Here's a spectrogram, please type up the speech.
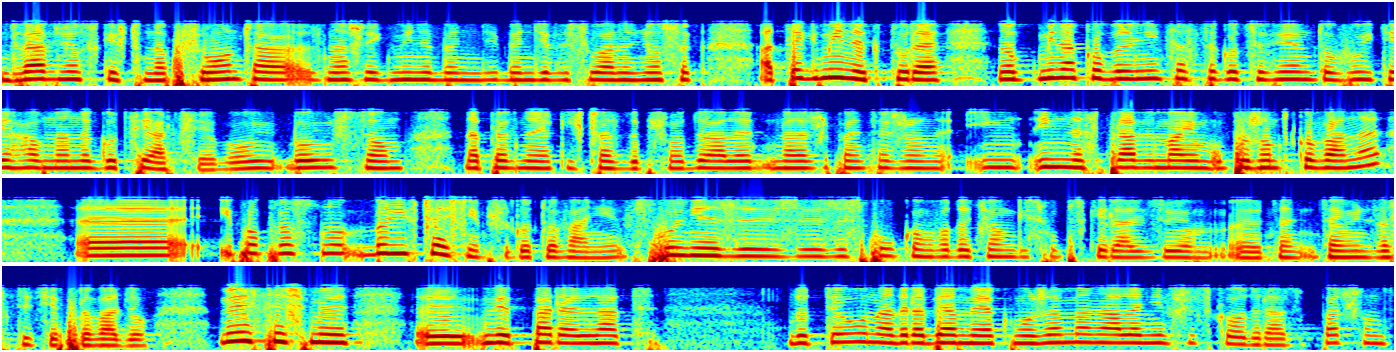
dwa wnioski jeszcze na przyłącza z naszej gminy będzie, będzie wysyłany wniosek, a te gminy, które, no gmina Kobylnica z tego co wiem, to wójt jechał na negocjacje, bo, bo już są na pewno jakiś czas do przodu, ale należy pamiętać, że in, inne sprawy mają uporządkowane e, i po prostu no, byli wcześniej przygotowani. Wspólnie z, z, ze spółką Wodociągi Słupskie realizują e, tę inwestycję, prowadzą. My jesteśmy y, mówię, parę lat do tyłu, nadrabiamy jak możemy, no ale nie wszystko od razu. Patrząc,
